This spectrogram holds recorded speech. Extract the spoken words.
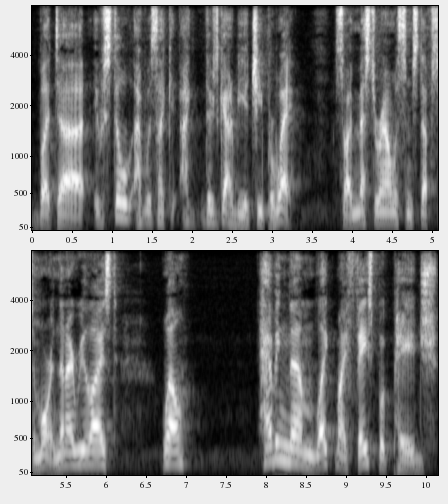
But uh, it was still, I was like, I, there's got to be a cheaper way. So I messed around with some stuff some more. And then I realized, well, having them like my Facebook page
